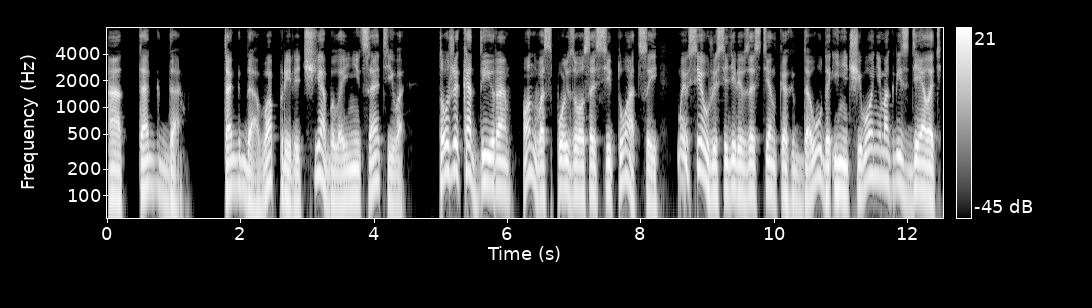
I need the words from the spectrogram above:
А тогда, тогда, в апреле, чья была инициатива? Тоже Кадыра. Он воспользовался ситуацией. Мы все уже сидели в застенках Дауда и ничего не могли сделать.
